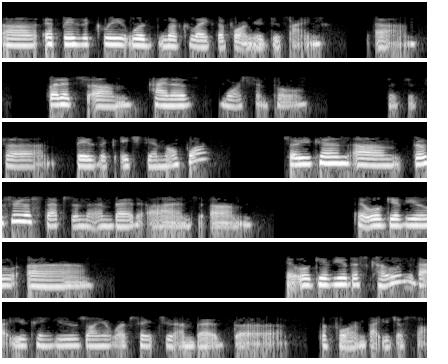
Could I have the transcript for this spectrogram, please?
Uh, it basically would look like the form you designed. Um, but it's um, kind of more simple it's a basic HTML form. So you can um, go through the steps in the embed and um, it will give you uh, it will give you this code that you can use on your website to embed the, the form that you just saw.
